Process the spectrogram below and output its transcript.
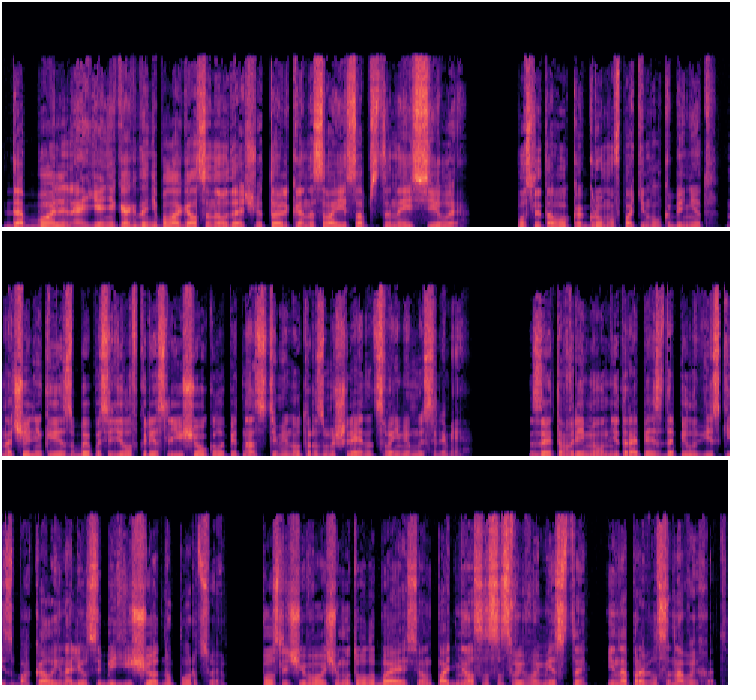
«Да больно. Я никогда не полагался на удачу, только на свои собственные силы». После того, как Громов покинул кабинет, начальник ИСБ посидел в кресле еще около 15 минут, размышляя над своими мыслями. За это время он, не торопясь, допил виски из бокала и налил себе еще одну порцию, после чего, чему-то улыбаясь, он поднялся со своего места и направился на выход.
